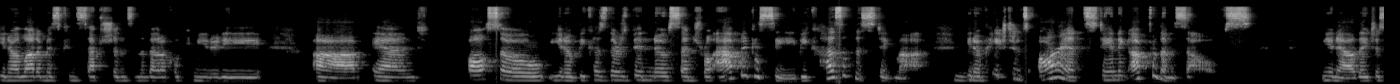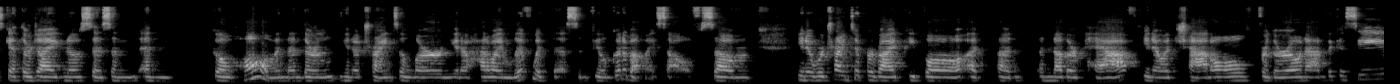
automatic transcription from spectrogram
you know a lot of misconceptions in the medical community uh, and also, you know, because there's been no central advocacy because of the stigma. Mm-hmm. You know, patients aren't standing up for themselves. You know, they just get their diagnosis and and go home and then they're you know trying to learn you know how do i live with this and feel good about myself? So um, you know we're trying to provide people a, a, another path you know a channel for their own advocacy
